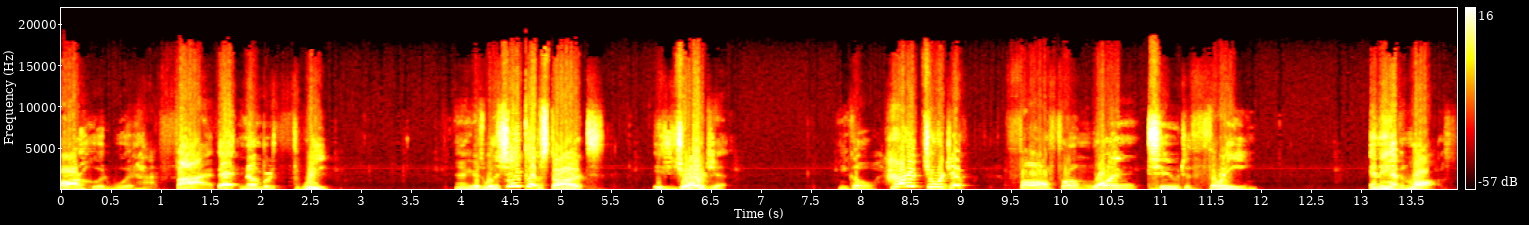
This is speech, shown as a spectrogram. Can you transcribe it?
our Hoodwood Hot Five. At number three, now here's where the shakeup starts: is Georgia. You go, how did Georgia fall from one, two to three, and they haven't lost?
